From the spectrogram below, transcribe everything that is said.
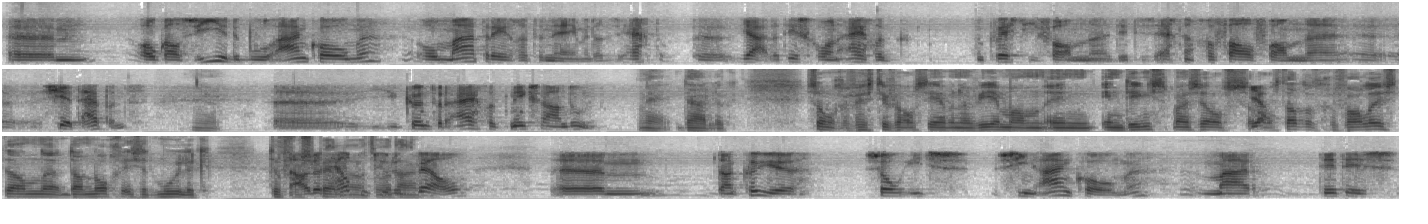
ehm, ook al zie je de boel aankomen... om maatregelen te nemen. Dat is echt, eh, ja, dat is gewoon eigenlijk een kwestie van... eh, dit is echt een geval van eh, eh, eh, shit happens. Ja. Eh, je kunt er eigenlijk niks aan doen. Nee, duidelijk. Sommige festivals die hebben een weerman in, in dienst... maar zelfs als dat het geval is, dan, eh, dan nog is het moeilijk te Nou, dat voorspellen. helpt natuurlijk wel. Ehm, dan kun je zoiets zien aankomen. Maar dit is,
